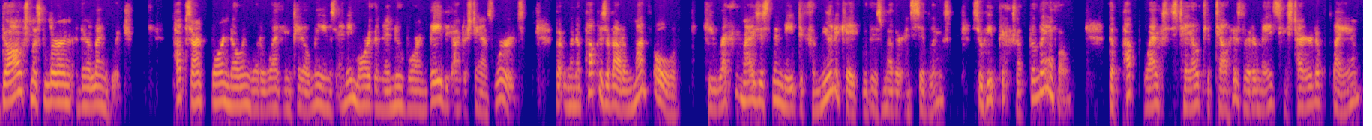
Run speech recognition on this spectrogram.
dogs must learn their language. Pups aren't born knowing what a wagging tail means any more than a newborn baby understands words. But when a pup is about a month old, he recognizes the need to communicate with his mother and siblings, so he picks up the lingo. The pup wags his tail to tell his litter mates he's tired of playing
